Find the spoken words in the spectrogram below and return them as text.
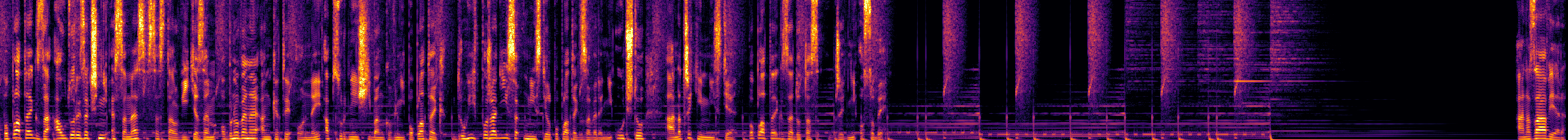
poplatek za autorizační SMS se stal vítězem obnovené ankety o nejabsurdnější bankovní poplatek. Druhý v pořadí se umístil poplatek za vedení účtu a na třetím místě poplatek za dotaz úřední osoby. A na závěr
